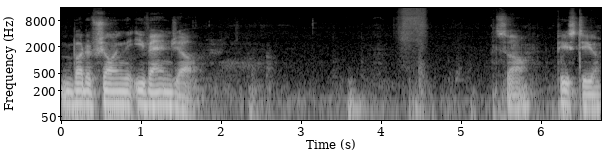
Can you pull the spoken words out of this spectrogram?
but of showing the evangel. So, peace to you.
